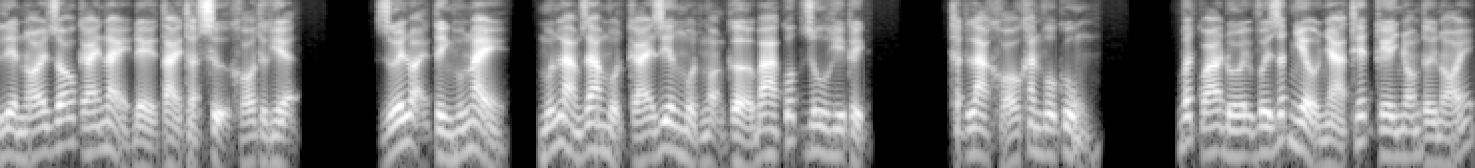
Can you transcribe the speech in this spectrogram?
liền nói rõ cái này để tài thật sự khó thực hiện. Dưới loại tình huống này, muốn làm ra một cái riêng một ngọn cờ ba quốc du hí kịch thật là khó khăn vô cùng. Bất quá đối với rất nhiều nhà thiết kế nhóm tới nói,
